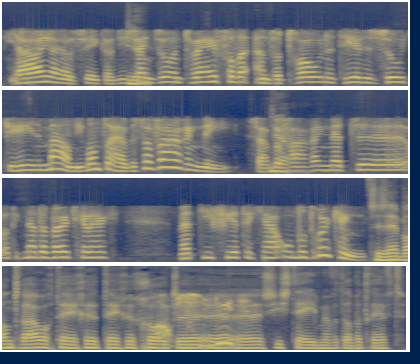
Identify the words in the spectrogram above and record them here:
Ja, ja, ja zeker. Die zijn zo in twijfelen en vertrouwen het hele zootje helemaal niet. Want daar hebben ze ervaring mee. Ze hebben ja. ervaring met uh, wat ik net heb uitgelegd met die 40 jaar onderdrukking. Ze zijn wantrouwig tegen, tegen grote uh, systemen wat dat betreft.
